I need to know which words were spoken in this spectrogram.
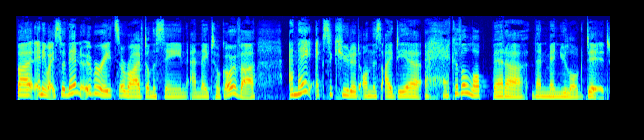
But anyway, so then Uber Eats arrived on the scene and they took over. And they executed on this idea a heck of a lot better than Menulog did.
